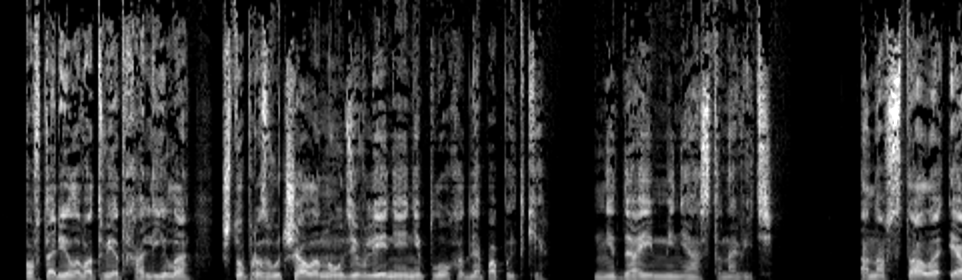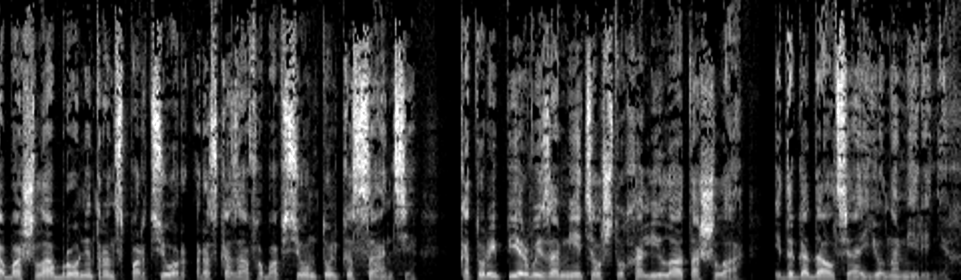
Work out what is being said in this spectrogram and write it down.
— повторила в ответ Халила, что прозвучало на удивление неплохо для попытки. «Не дай им меня остановить». Она встала и обошла бронетранспортер, рассказав обо всем только Санти, который первый заметил, что Халила отошла, и догадался о ее намерениях.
